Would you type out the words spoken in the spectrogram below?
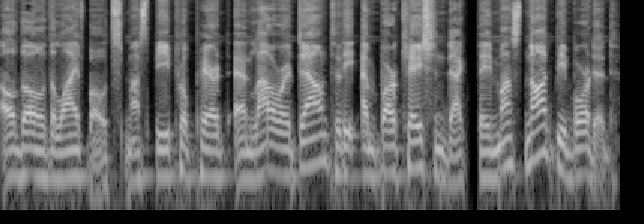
Although the lifeboats must be prepared and lowered down to the embarkation deck they must not be boarded.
